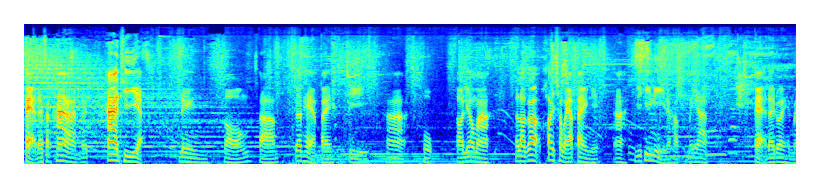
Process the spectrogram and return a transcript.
แปะได้สักห้าห้าทีอะหนึ่งสองสามก็แถมไปสี่ห้าหกเราเลี้ยวมา แล้วเราก็ค่อยชแวบไปอย่างงี้อะวิธีหนีนะครับไม่ยากแปะได้ด้วยเห็นไหม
